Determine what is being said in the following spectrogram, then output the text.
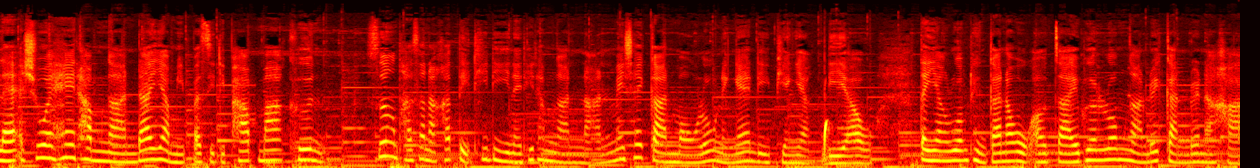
และช่วยให้ทำงานได้อย่างมีประสิทธิภาพมากขึ้น ซึ่งทัศนคติที่ดีในที่ทำงานนั้น ไม่ใช่การมองโลกในแง่ดีเพียงอย่างเดียว แต่ยังรวมถึงการเอาอกเอาใจเพื่อนร่วมงานด้วยกันด้วยนะคะ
